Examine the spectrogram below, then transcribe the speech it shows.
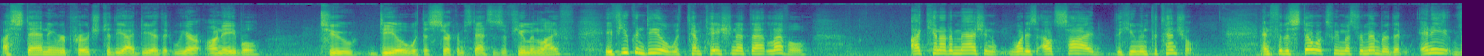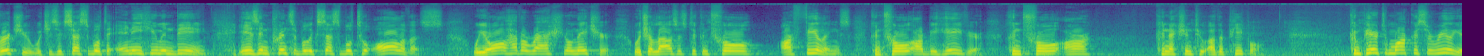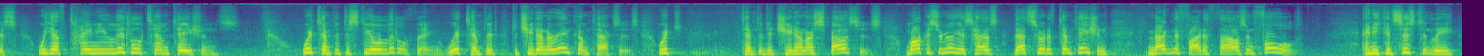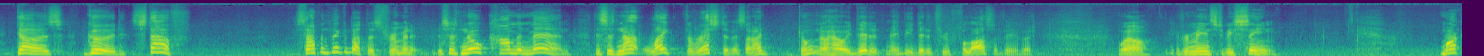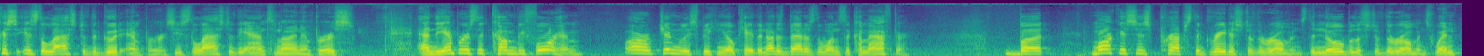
a standing reproach to the idea that we are unable to deal with the circumstances of human life. If you can deal with temptation at that level, I cannot imagine what is outside the human potential. And for the Stoics, we must remember that any virtue which is accessible to any human being is in principle accessible to all of us. We all have a rational nature which allows us to control our feelings, control our behavior, control our connection to other people. Compared to Marcus Aurelius, we have tiny little temptations. We're tempted to steal a little thing. We're tempted to cheat on our income taxes. We're tempted to cheat on our spouses. Marcus Aurelius has that sort of temptation magnified a thousandfold. And he consistently does good stuff. Stop and think about this for a minute. This is no common man. This is not like the rest of us. And I don't know how he did it. Maybe he did it through philosophy, but, well, it remains to be seen. Marcus is the last of the good emperors. He's the last of the Antonine emperors. And the emperors that come before him are, generally speaking, okay. They're not as bad as the ones that come after. But Marcus is perhaps the greatest of the Romans, the noblest of the Romans. When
